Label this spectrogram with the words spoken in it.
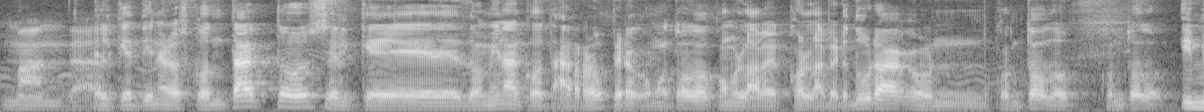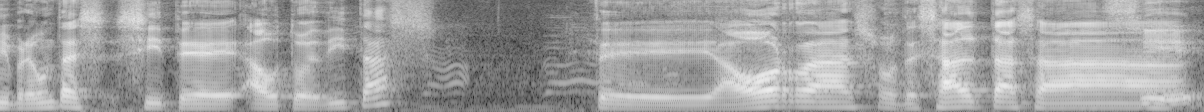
Manda. El que tiene los contactos, el que domina el cotarro, pero como todo, como la, con la verdura, con, con todo, con todo. Y mi pregunta es, si te autoeditas, ¿te ahorras o te saltas a, Sí,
